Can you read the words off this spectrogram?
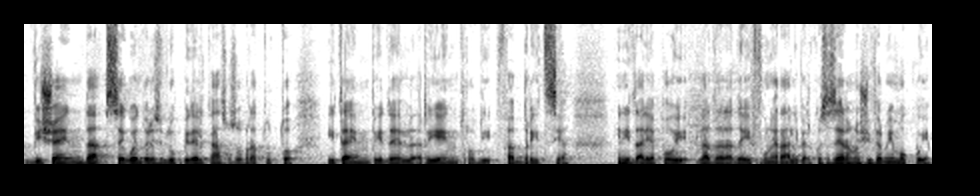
vicenda, seguendo gli sviluppi del caso, soprattutto i tempi del rientro di Fabrizia in Italia, poi la data dei funerali. Per questa sera noi ci fermiamo qui.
